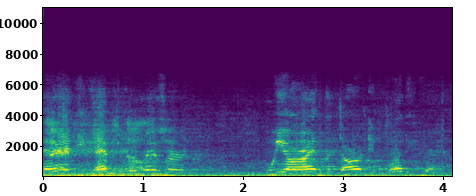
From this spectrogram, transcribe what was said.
And to mythology. remember, we are at the dark and bloody ground.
